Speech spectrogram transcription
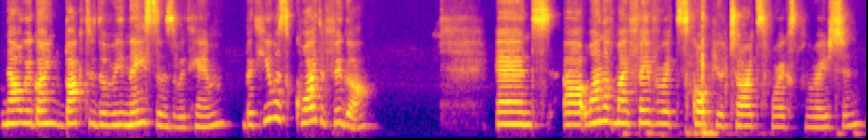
now we're going back to the Renaissance with him, but he was quite a figure. And uh, one of my favorite Scorpio charts for exploration.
